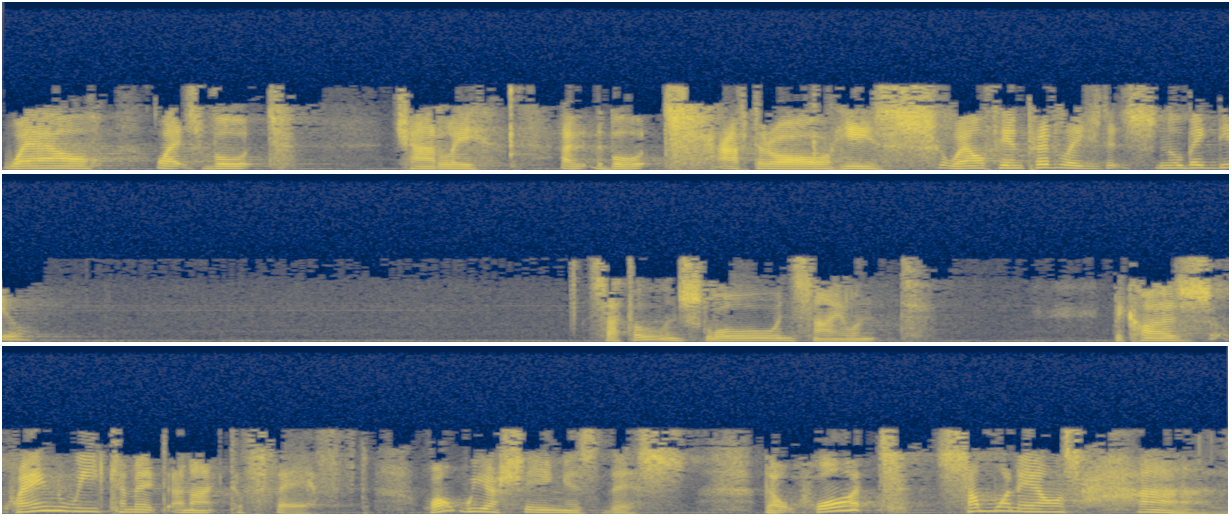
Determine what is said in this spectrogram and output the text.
Well, let's vote Charlie out the boat. After all, he's wealthy and privileged. It's no big deal. Subtle and slow and silent. Because when we commit an act of theft, what we are saying is this, that what someone else has,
